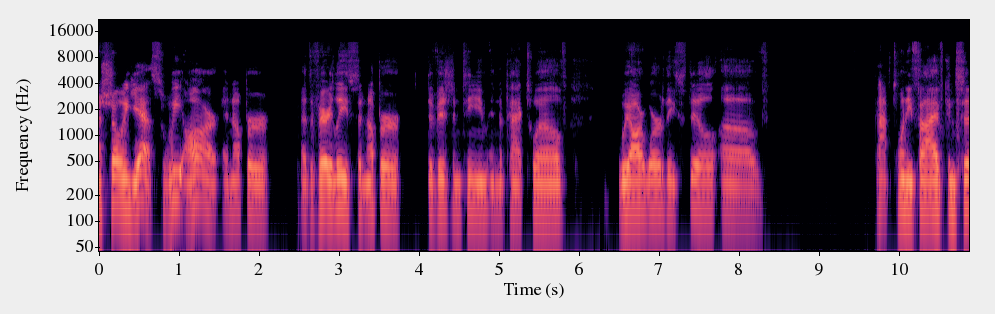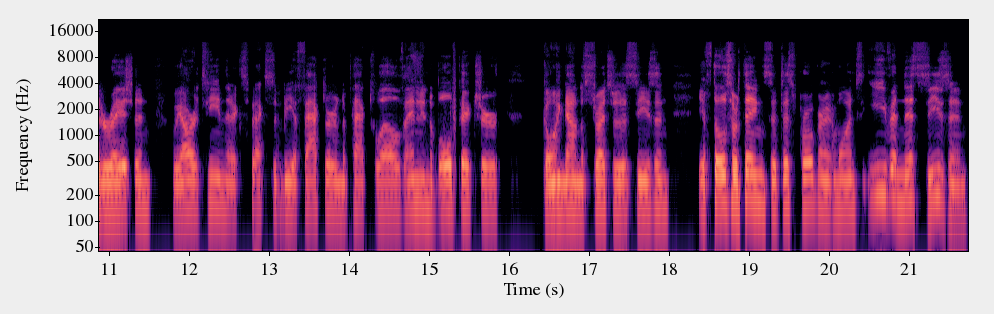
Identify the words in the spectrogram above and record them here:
of showing yes we are an upper at the very least an upper division team in the pac 12 we are worthy still of top 25 consideration. We are a team that expects to be a factor in the Pac 12 and in the bowl picture going down the stretch of the season. If those are things that this program wants, even this season,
